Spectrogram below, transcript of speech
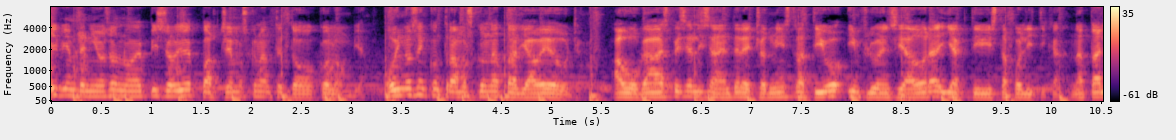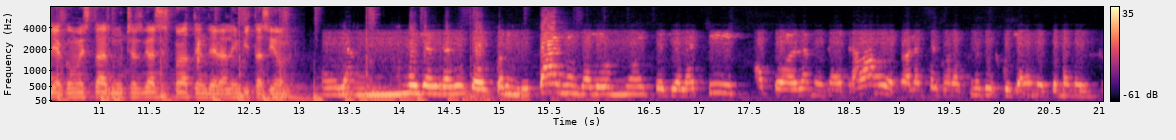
y bienvenidos a un nuevo episodio de Parchemos con Ante Todo Colombia. Hoy nos encontramos con Natalia Bedoya, abogada especializada en Derecho Administrativo, influenciadora y activista política. Natalia, ¿cómo estás? Muchas gracias por atender a la invitación. Hola, muchas gracias a ustedes por invitarme. Un saludo muy especial a ti, a toda la mesa de trabajo y a todas las personas que nos escuchan en este momento.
